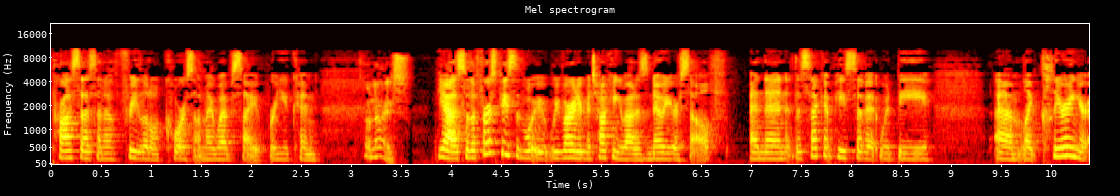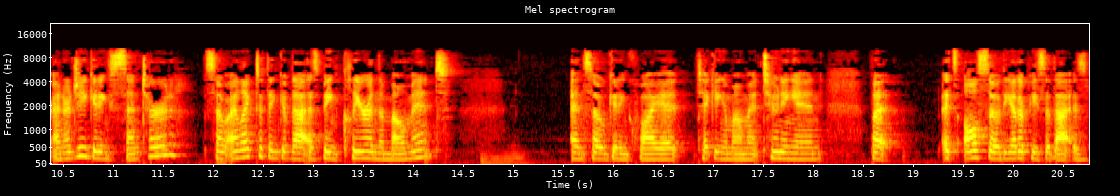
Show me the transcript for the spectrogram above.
process and a free little course on my website where you can. Oh, nice. Yeah. So the first piece of what we've already been talking about is know yourself. And then the second piece of it would be um, like clearing your energy, getting centered. So I like to think of that as being clear in the moment And so getting quiet, taking a moment, tuning in. But it's also the other piece of that is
